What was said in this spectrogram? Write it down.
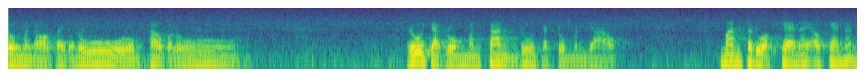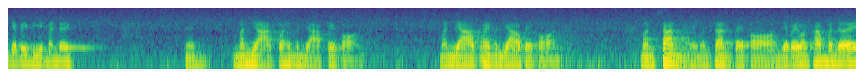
ลมมันออกไปก็รู้ ลมเข้าก็รู้ รู้จักลมมันสั้น รู้จักลมมันยาว มันสะดวกแค่ไหน เอาแค่นั้นอย่าไปบีบมันเลยมันยาวก็ให้มันยาวไปก่อน มันยาวก็ให้มันยาวไปก่อน มันสั้นให้มันสั้นไปก่อน อย่าไปบังคับมันเลย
